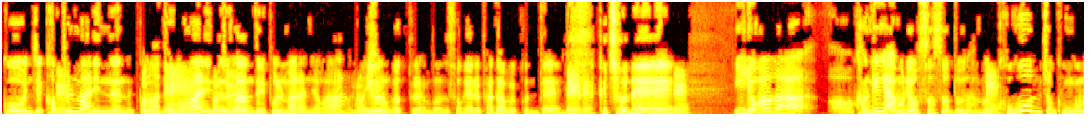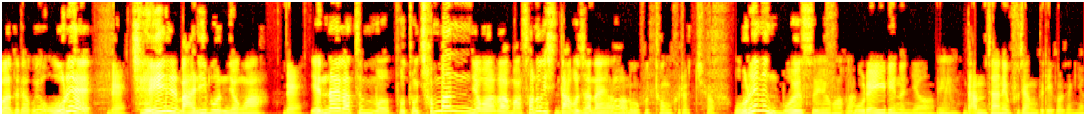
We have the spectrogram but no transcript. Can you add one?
고 이제 커플만 있는, 그 아, 네. 부부만 있는 맞아요. 사람들이 볼만한 영화, 뭐 그렇죠. 이런 것들 한번 소개를 받아볼 건데, 네네. 그 전에, 네. 이 영화가 어, 관객이 아무리 없었어도 한번 네. 그건 좀 궁금하더라고요. 올해 네. 제일 많이 본 영화. 네. 옛날 같은 뭐 보통 천만 영화가 막 서너 개씩 나오잖아요. 뭐 보통 그렇죠. 올해는 뭐였어요, 영화가? 올해 1위는요. 네. 남산의 부장들이거든요.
